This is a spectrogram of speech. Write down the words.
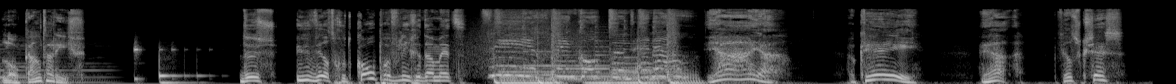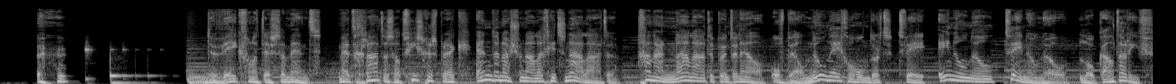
Lokaal tarief. Dus u wilt goedkoper vliegen dan met... Vliegwinkel.nl Ja, ja. Oké. Okay. Ja, veel succes. De Week van het Testament. Met gratis adviesgesprek en de nationale gids Nalaten. Ga naar nalaten.nl of bel 0900 2100 200. Lokaal tarief.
